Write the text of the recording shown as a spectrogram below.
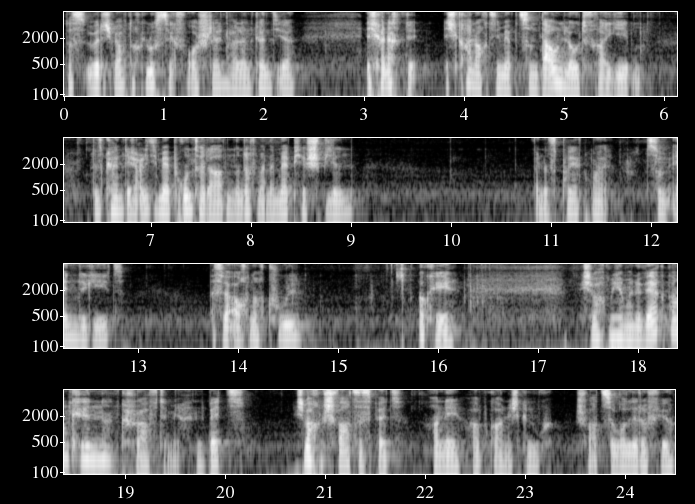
Das würde ich mir auch noch lustig vorstellen, weil dann könnt ihr, ich kann auch, ich kann auch die Map zum Download freigeben. Dann könnt ihr euch alle die Map runterladen und auf meiner Map hier spielen. Wenn das Projekt mal zum Ende geht. Das wäre auch noch cool. Okay. Ich mache mir hier meine Werkbank hin, crafte mir ein Bett. Ich mache ein schwarzes Bett. Ah ne, hab gar nicht genug schwarze Wolle dafür.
